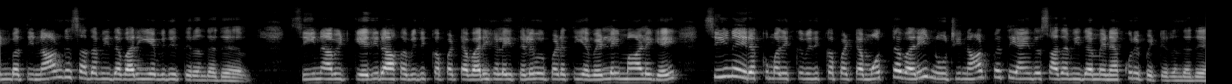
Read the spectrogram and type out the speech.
எண்பத்தி நான்கு சதவீத வரியை விதித்திருந்தது. சீனாவிற்கு எதிராக விதிக்கப்பட்ட வரிகளை தெளிவுபடுத்திய வெள்ளை மாளிகை சீன இறக்குமதிக்கு விதிக்கப்பட்ட மொத்த வரி நூற்றி நாற்பத்தி ஐந்து சதவீதம் என குறிப்பிட்டிருந்தது.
